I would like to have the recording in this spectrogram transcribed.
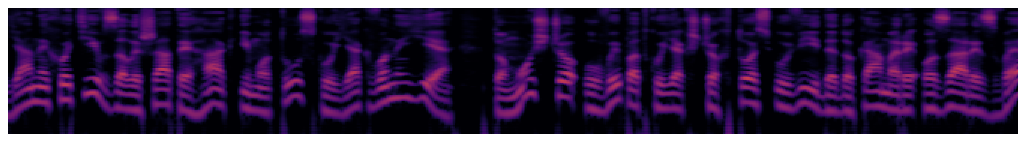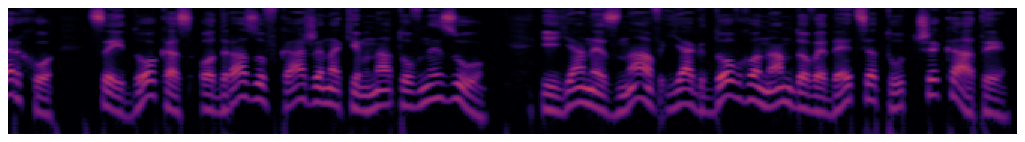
Я не хотів залишати гак і мотузку, як вони є, тому що у випадку, якщо хтось увійде до камери Озари зверху, цей доказ одразу вкаже на кімнату внизу, і я не знав, як довго нам доведеться тут чекати.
